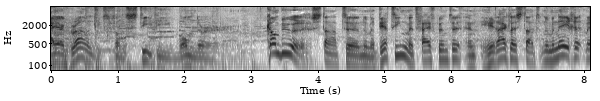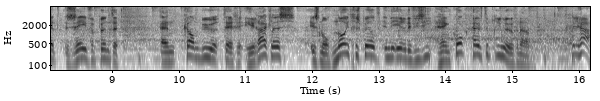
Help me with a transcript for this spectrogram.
Higher Ground van Stevie Wonder. Cambuur staat eh, nummer 13 met 5 punten. En Heracles staat nummer 9 met 7 punten. En Cambuur tegen Heracles is nog nooit gespeeld in de eredivisie. Henk Kok heeft de primeur vanavond. Ja,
